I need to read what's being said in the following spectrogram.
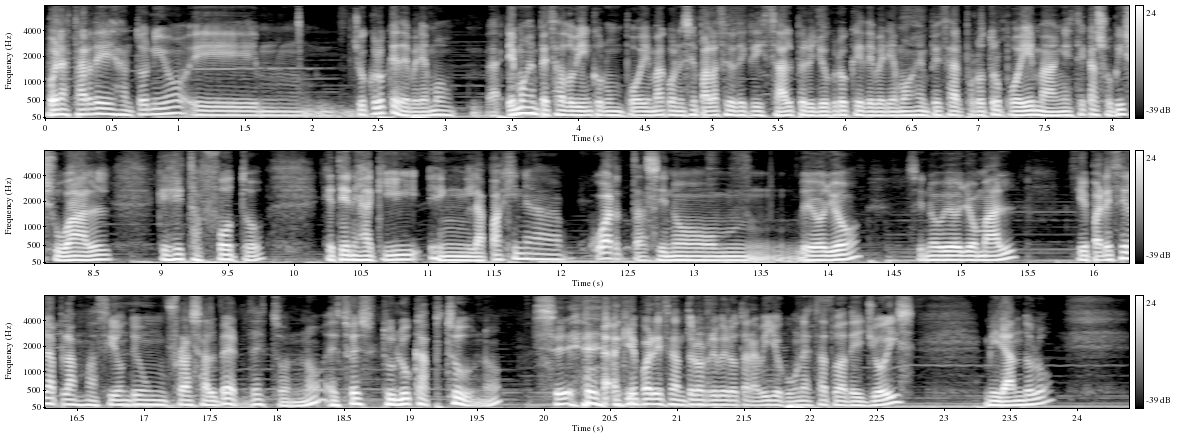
Buenas tardes, Antonio. Eh, yo creo que deberíamos, hemos empezado bien con un poema, con ese Palacio de Cristal, pero yo creo que deberíamos empezar por otro poema, en este caso visual, que es esta foto que tienes aquí en la página cuarta, si no veo yo, si no veo yo mal, que parece la plasmación de un Fras Albert de estos, ¿no? Esto es To Look Up To, ¿no? Sí. Aquí aparece Antonio Rivero Tarabillo con una estatua de Joyce mirándolo.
